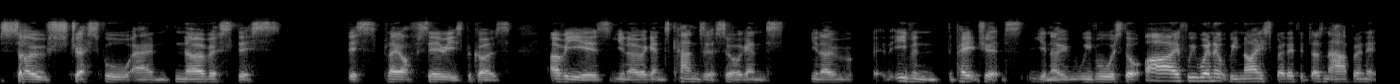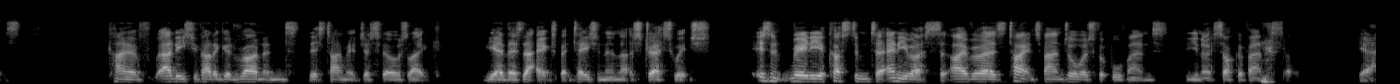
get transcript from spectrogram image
so stressful and nervous this this playoff series because other years, you know, against Kansas or against, you know, even the Patriots, you know, we've always thought, ah, oh, if we win, it'll be nice. But if it doesn't happen, it's kind of at least you've had a good run. And this time it just feels like, yeah, there's that expectation and that stress, which isn't really accustomed to any of us, either as Titans fans or as football fans, you know, soccer fans. So, yeah.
